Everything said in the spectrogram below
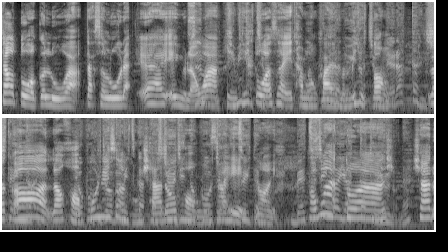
เจ้าตัวก็รู้อะแต่สรู้ได้เองอยู่แล้วว่าสิ่งที่ตัวใส่ทำลงไปมันไม่ถูกต้อง แล้วก็เราขอพูดในส่วนของชาโดของซาเอะหน่อย เพราะว่าตัวชาโด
